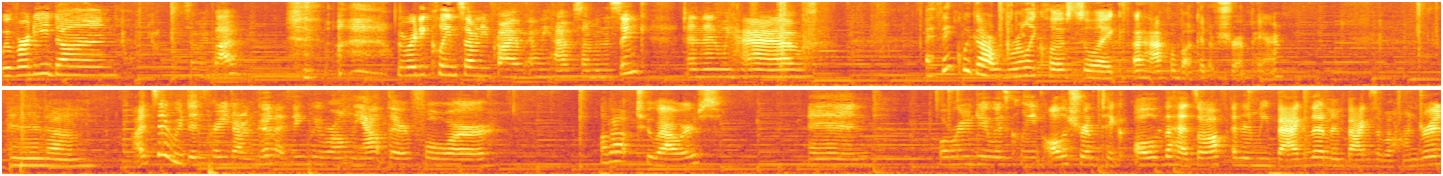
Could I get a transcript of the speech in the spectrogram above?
We've already done 75. We've already cleaned 75 and we have some in the sink. And then we have, I think we got really close to like a half a bucket of shrimp here. And um, I'd say we did pretty darn good. I think we were only out there for about two hours. And what we're gonna do is clean all the shrimp, take all of the heads off, and then we bag them in bags of 100.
